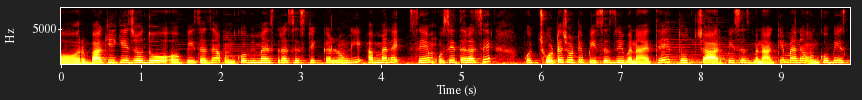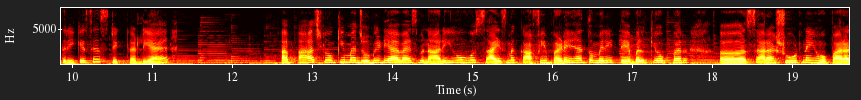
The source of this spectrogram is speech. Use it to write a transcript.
और बाकी के जो दो पीसेस हैं, उनको भी मैं इस तरह से स्टिक कर लूँगी। अब मैंने सेम उसी तरह से कुछ छोटे छोटे पीसेस भी बनाए थे तो चार पीसेस बना के मैंने उनको भी इस तरीके से स्टिक कर लिया है। अब आज क्योंकि मैं जो भी डी बना रही हूँ, वो साइज़ में काफ़ी बड़े हैं तो मेरी टेबल के ऊपर सारा शूट नहीं हो पा रहा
